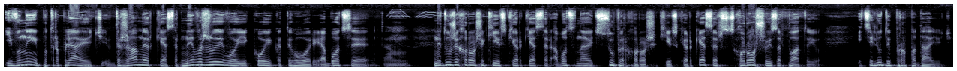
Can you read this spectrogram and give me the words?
І вони потрапляють в державний оркестр, неважливо якої категорії, або це там не дуже хороший київський оркестр, або це навіть суперхороший київський оркестр з хорошою зарплатою. І ці люди пропадають.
